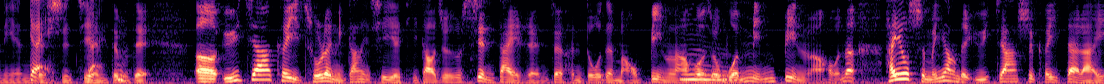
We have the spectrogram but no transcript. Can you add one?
年的时间，对对不对？呃，瑜伽可以除了你刚刚其实也提到，就是说现代人这很多的毛病啦，或者说文明病啦，吼，那还有什么样的瑜伽是可以带来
